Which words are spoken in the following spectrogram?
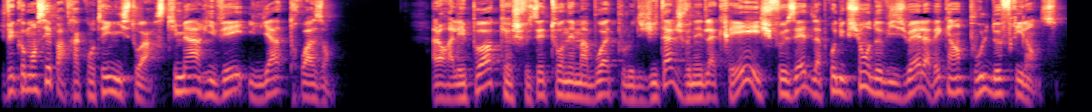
je vais commencer par te raconter une histoire, ce qui m'est arrivé il y a trois ans. Alors à l'époque, je faisais tourner ma boîte pour le digital, je venais de la créer et je faisais de la production audiovisuelle avec un pool de freelance.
